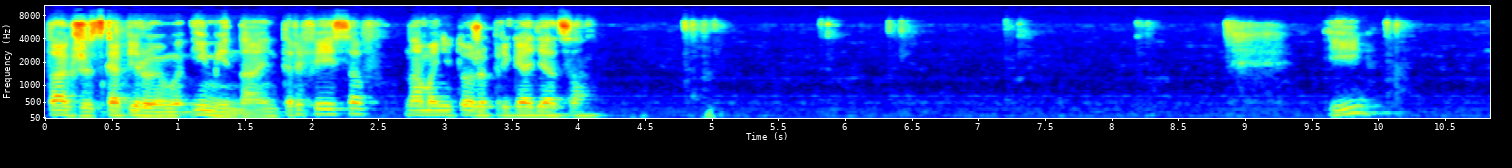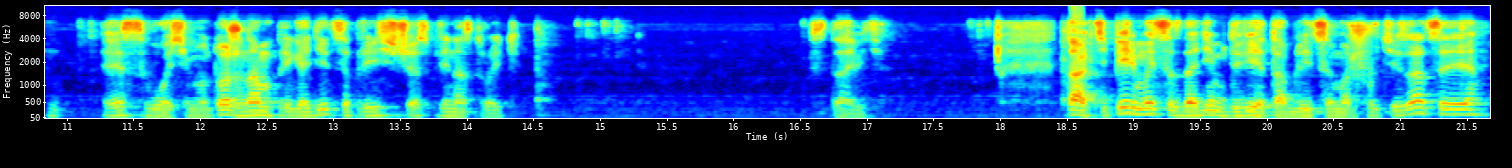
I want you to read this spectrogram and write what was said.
Также скопируем имена интерфейсов. Нам они тоже пригодятся. И S8. Он тоже нам пригодится при, сейчас при настройке. Вставить. Так, теперь мы создадим две таблицы маршрутизации,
